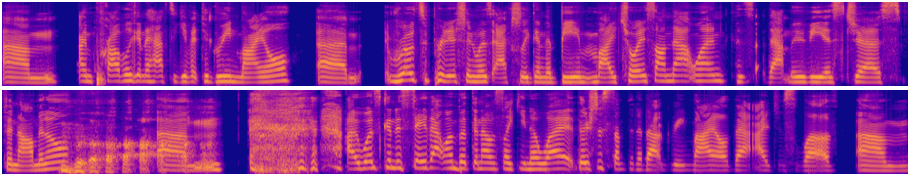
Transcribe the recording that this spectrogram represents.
Um, I'm probably going to have to give it to Green Mile. Um, Road to Perdition was actually going to be my choice on that one because that movie is just phenomenal. um, I was going to say that one, but then I was like, you know what? There's just something about Green Mile that I just love. Um,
